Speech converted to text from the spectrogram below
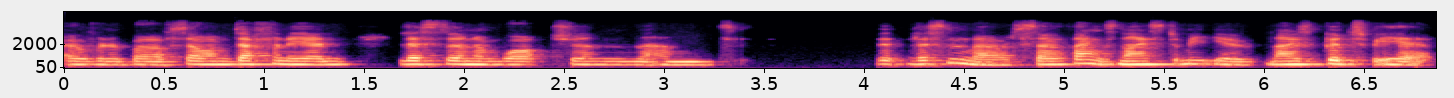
over and above. So i'm definitely in listen and watch and and listen mode. So thanks. Nice to meet you. Nice good to be here.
